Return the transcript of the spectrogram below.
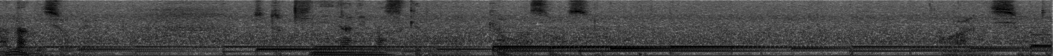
何なんでしょうね。ちょっと気になりますけども今日はそろそろ終わりにしようと思い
